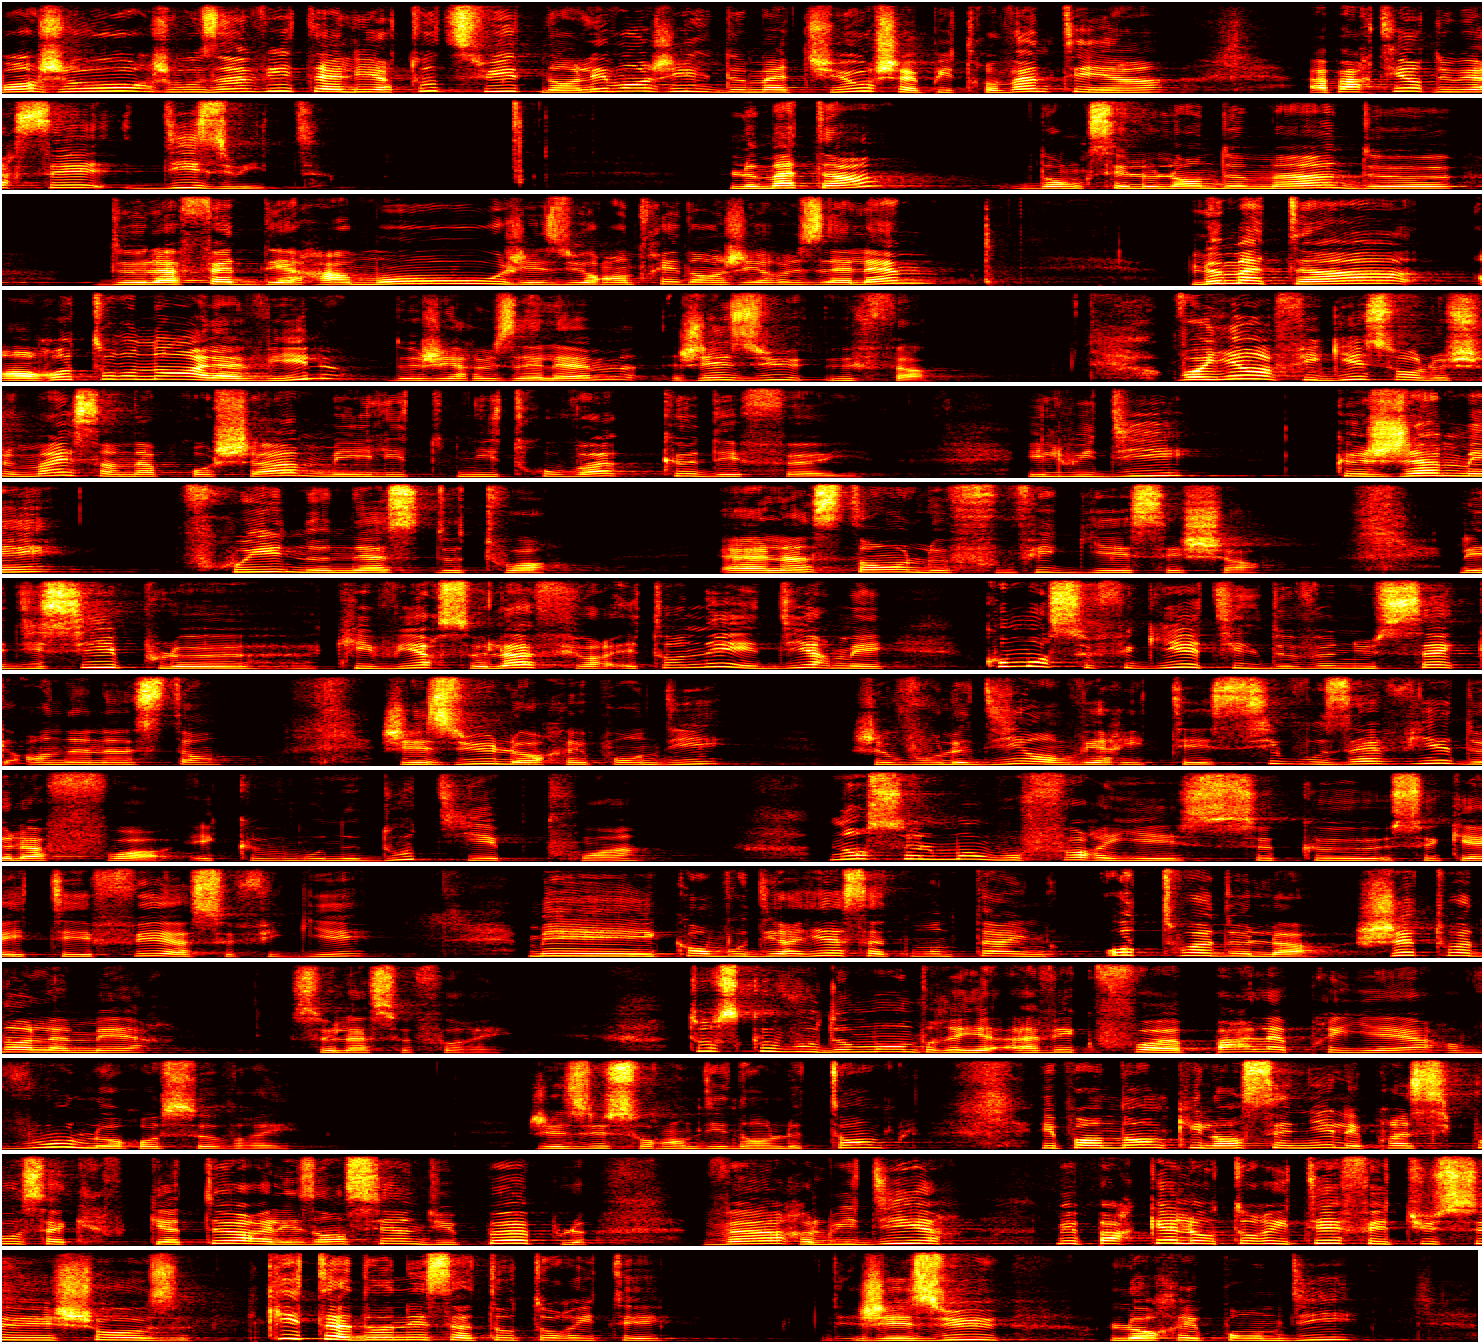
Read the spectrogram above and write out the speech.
Bonjour, je vous invite à lire tout de suite dans l'évangile de Matthieu, chapitre 21, à partir du verset 18. Le matin, donc c'est le lendemain de, de la fête des rameaux où Jésus rentrait dans Jérusalem, le matin, en retournant à la ville de Jérusalem, Jésus eut faim. Voyant un figuier sur le chemin, il s'en approcha, mais il n'y trouva que des feuilles. Il lui dit Que jamais fruit ne naisse de toi. Et à l'instant, le figuier sécha. Les disciples qui virent cela furent étonnés et dirent Mais comment ce figuier est-il devenu sec en un instant? Jésus leur répondit Je vous le dis en vérité, si vous aviez de la foi et que vous ne doutiez point, non seulement vous feriez ce, que, ce qui a été fait à ce figuier, mais quand vous diriez à cette montagne Ôte-toi de là, jette-toi dans la mer, cela se ferait. Tout ce que vous demanderez avec foi par la prière, vous le recevrez. Jésus se rendit dans le temple, et pendant qu'il enseignait, les principaux sacrificateurs et les anciens du peuple vinrent lui dire Mais par quelle autorité fais-tu ces choses? Qui t'a donné cette autorité? Jésus leur répondit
